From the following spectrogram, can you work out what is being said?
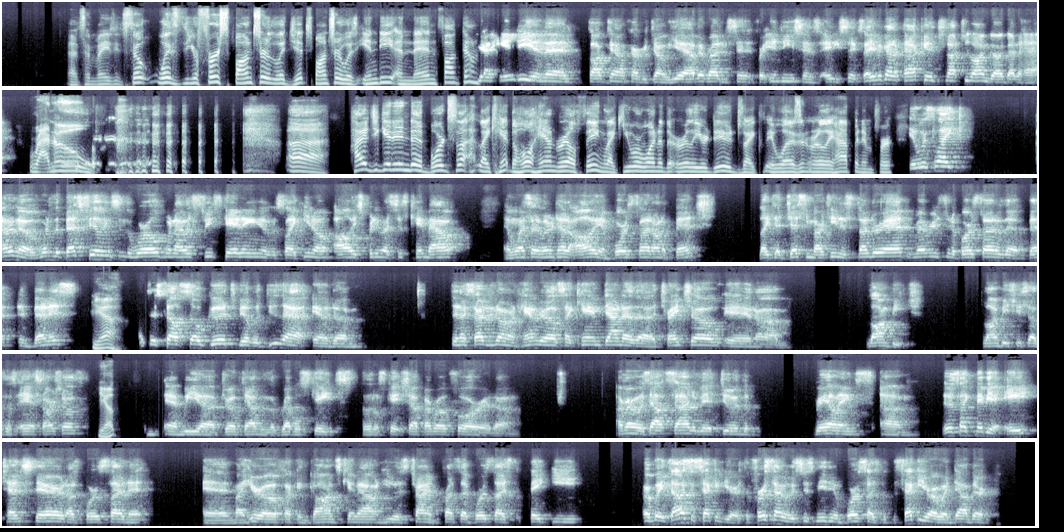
That's amazing. So was your first sponsor legit sponsor was Indy and then Fogtown? Yeah, Indy and then Fogtown, Concrete Jungle. Yeah, I've been riding since, for Indy since '86. I even got a package not too long ago. I got a hat. Rhino. uh how did you get into board slide like the whole handrail thing? Like you were one of the earlier dudes. Like it wasn't really happening for it was like I don't know, one of the best feelings in the world when I was street skating. It was like, you know, Ollies pretty much just came out. And once I learned how to Ollie and board slide on a bench, like that Jesse Martinez Thunder ad, remember you see the board slide of that in Venice? Yeah. it just felt so good to be able to do that. And um, then I started doing on handrails. I came down to the trade show in um, Long Beach. Long Beach used to have those ASR shows. Yep. And we uh, drove down to the Rebel Skates, the little skate shop I rode for. And um, I remember I was outside of it doing the railings. Um, it was like maybe an eight, 10 stair, and I was board sliding it and my hero fucking Gonz came out and he was trying frontside board slides to fakie. Or wait, that was the second year. The first time it was just me doing board slides, but the second year I went down there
